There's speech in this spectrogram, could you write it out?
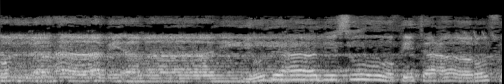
كلها بأماني؟ يدعى بسوق تعارف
